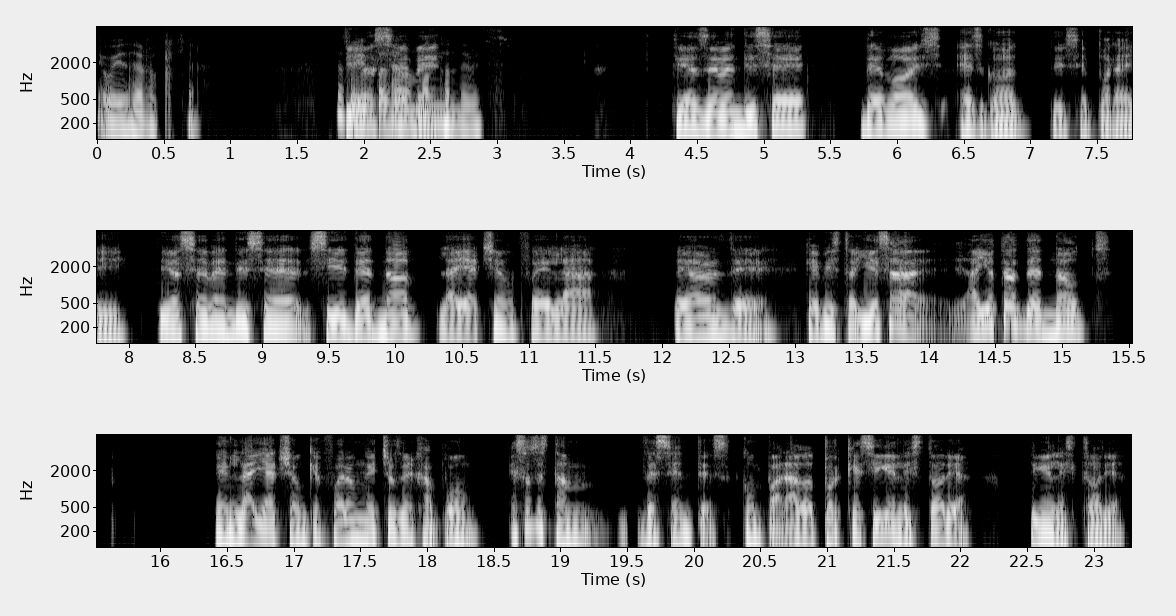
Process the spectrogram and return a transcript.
yo voy a hacer lo que quiera. Eso ya pasado un montón de veces. Tío Seven dice, The Voice is God, dice por ahí. Dios Seven dice, sí, Dead Note, la acción fue la peor de que he visto. Y esa, hay otros Dead Notes en live action que fueron hechos en Japón. Esos están decentes comparados porque siguen la historia, siguen la historia,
